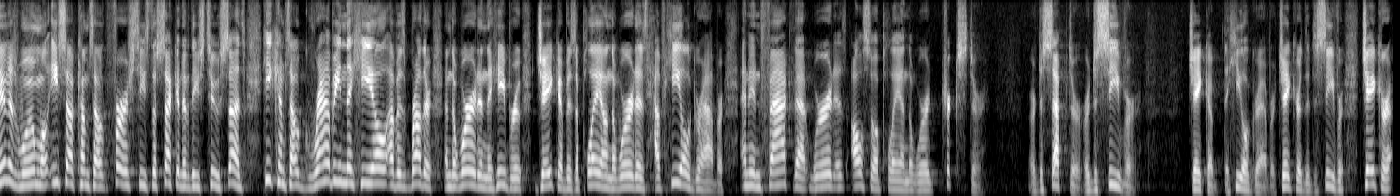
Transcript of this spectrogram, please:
in his womb, while Esau comes out first, he's the second of these two sons. He comes out grabbing the heel of his brother. And the word in the Hebrew, Jacob, is a play on the word as of heel grabber. And in fact, that word is also a play on the word trickster or deceptor or deceiver. Jacob, the heel grabber, Jacob, the deceiver, Jacob,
